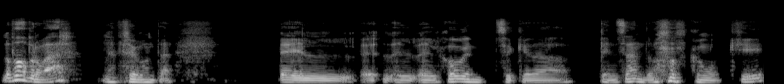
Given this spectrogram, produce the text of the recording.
¿lo puedo probar? Le pregunta. El, el, joven se queda pensando, como, ¿qué?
